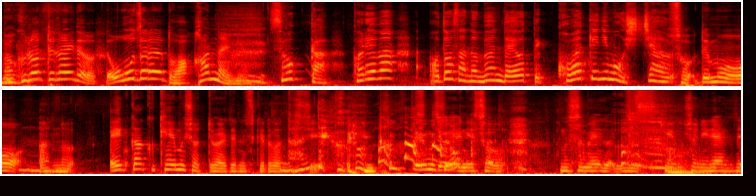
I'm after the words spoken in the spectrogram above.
なくなってないだろって。大皿だと分かんないのよ。そっか。これはお父さんの分だよって小分けにもうしちゃう。そう。でもう、あの遠隔刑務所って言われてるんですけど私。刑務所にそう。娘がに刑務所に入れられて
